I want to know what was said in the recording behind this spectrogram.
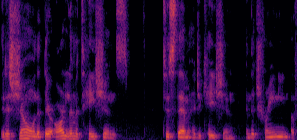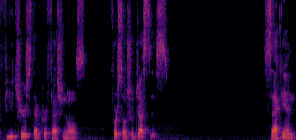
it has shown that there are limitations to STEM education and the training of future STEM professionals for social justice. Second,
